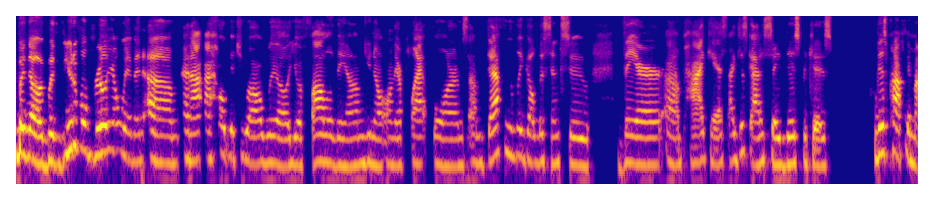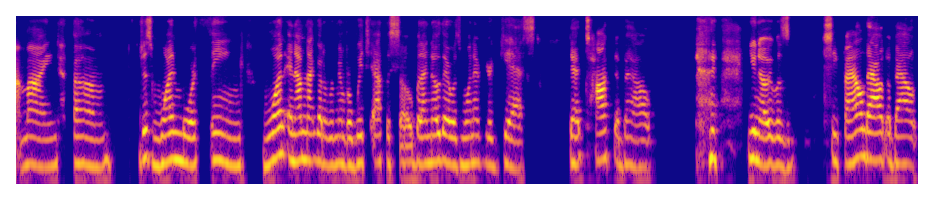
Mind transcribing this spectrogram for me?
But no, but beautiful, brilliant women. Um, and I, I, hope that you all will. You'll follow them, you know, on their platforms. Um, definitely go listen to their um, podcast. I just got to say this because this popped in my mind. Um, just one more thing one, and I'm not going to remember which episode, but I know there was one of your guests that talked about, you know, it was she found out about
